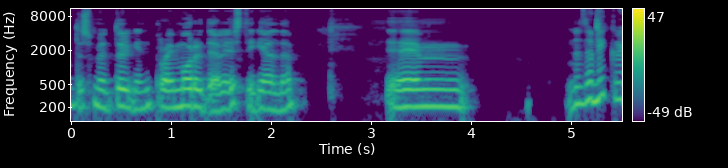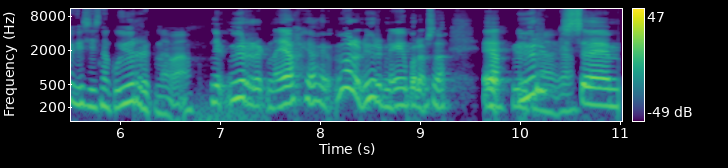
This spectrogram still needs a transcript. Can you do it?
kuidas ma tõlgin primordial eesti keelde ehm, no see on ikkagi siis nagu ürgne või? ürgne jah, jah, ma arvan, ürgne kõige parem sõna. ürgs, ehm,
